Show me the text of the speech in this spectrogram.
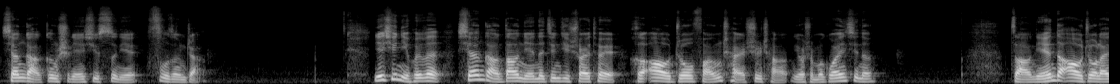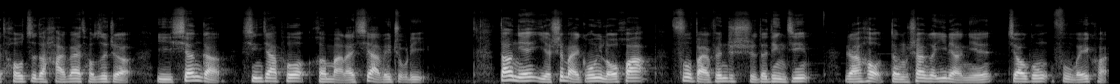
香港更是连续四年负增长。也许你会问，香港当年的经济衰退和澳洲房产市场有什么关系呢？早年的澳洲来投资的海外投资者以香港、新加坡和马来西亚为主力，当年也是买公寓楼花，付百分之十的定金，然后等上个一两年交工付尾款。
